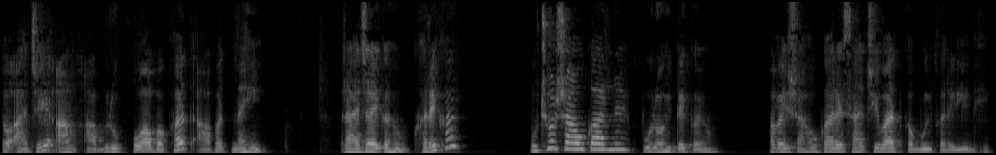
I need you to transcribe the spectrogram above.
તો આજે આમ આબરૂ ખોવા વખત આવત નહીં. રાજાએ કહ્યું, ખરેખર? પૂછો શાહુકારને, પુરોહિતે કહ્યું હવે શાહુકારે સાચી વાત કબૂલ કરી લીધી.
